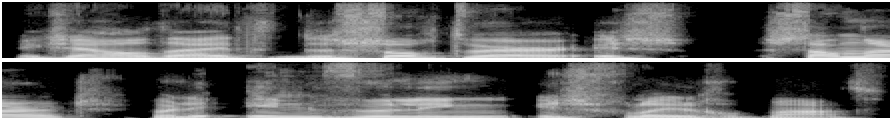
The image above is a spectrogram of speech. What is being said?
Ik zeg altijd, de software is standaard, maar de invulling is volledig op maat.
